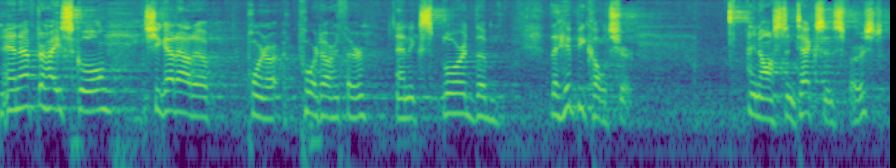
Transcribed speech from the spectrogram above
And after high school, she got out of Port, Port Arthur and explored the, the hippie culture in Austin, Texas first.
